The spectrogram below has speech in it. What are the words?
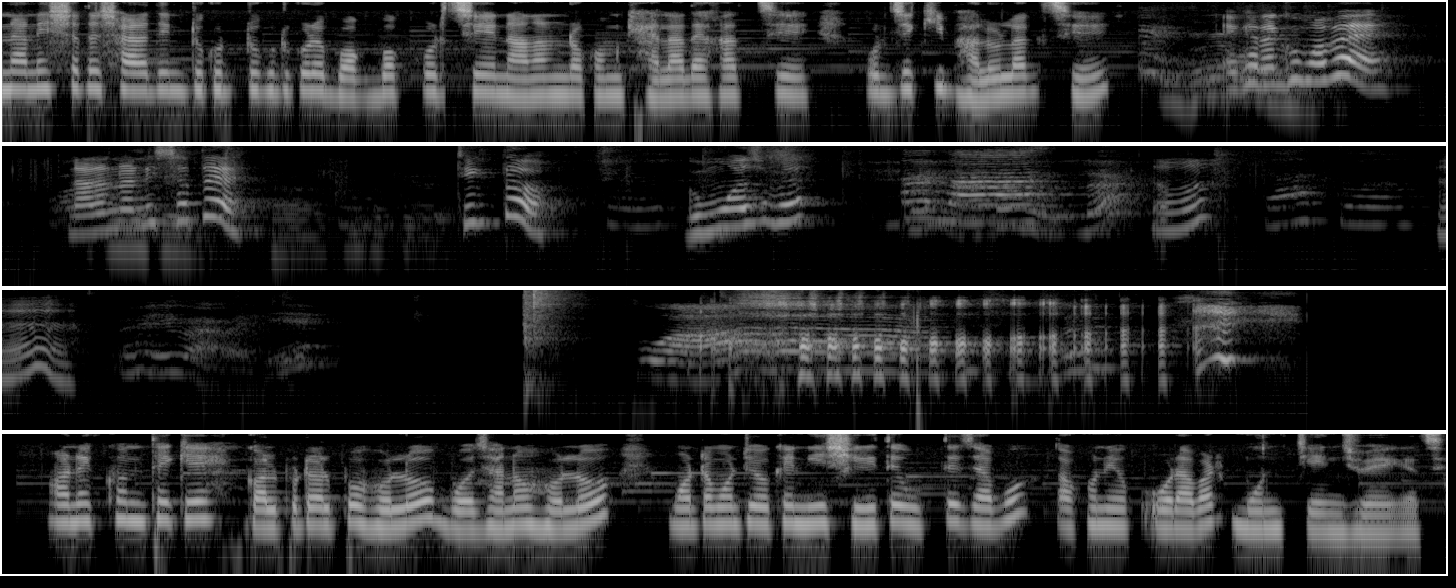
নানির সাথে সারাদিন টুকুর টুকুর করে বক বক করছে নানান রকম খেলা দেখাচ্ছে ওর যে কি ভালো লাগছে। এখানে ঘুমাবে? নানা নানির সাথে? ঠিক তো? ঘুমু আসবে? হ্যাঁ। অনেকক্ষণ থেকে গল্প টল্প হলো, বোঝানো হলো। মোটামুটি ওকে নিয়ে সিঁড়িতে উঠতে যাব, তখনই ওর আবার মন চেঞ্জ হয়ে গেছে।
